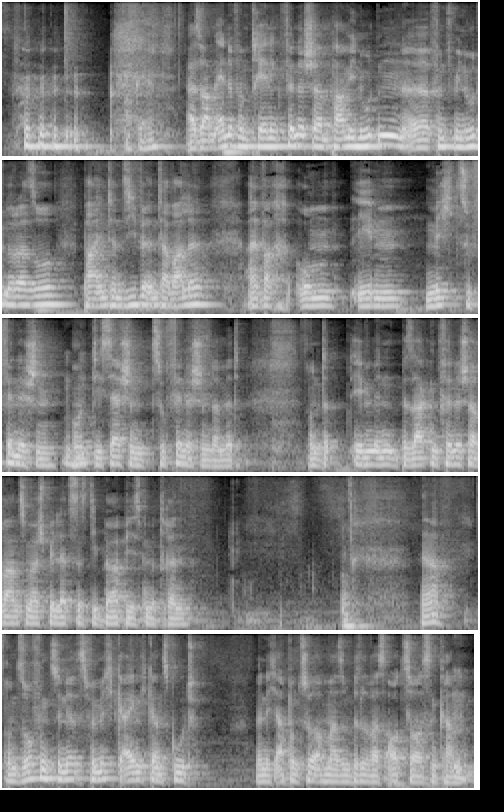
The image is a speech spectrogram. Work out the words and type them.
okay. Also am Ende vom Training Finisher ein paar Minuten, äh, fünf Minuten oder so, ein paar intensive Intervalle, einfach um eben mich zu finishen mhm. und die Session zu finishen damit. Und eben in besagten Finisher waren zum Beispiel letztens die Burpees mit drin. Ja, und so funktioniert es für mich eigentlich ganz gut, wenn ich ab und zu auch mal so ein bisschen was outsourcen kann.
